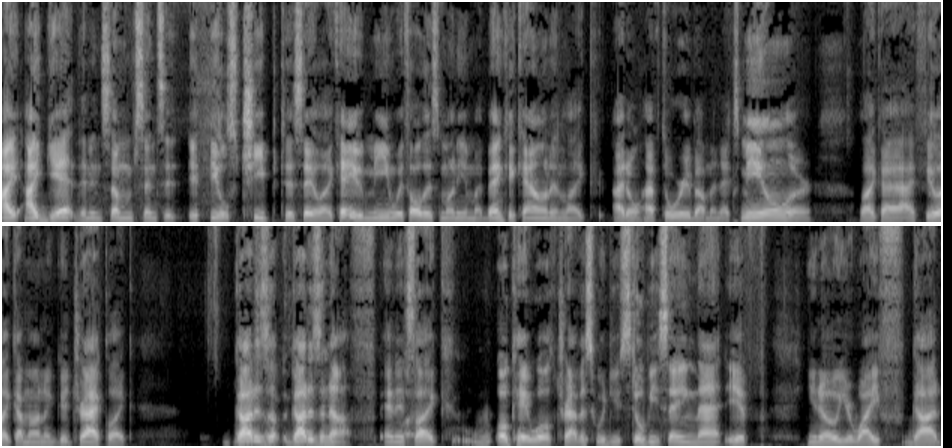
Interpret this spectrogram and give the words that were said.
I I get that in some sense it, it feels cheap to say like, hey, me with all this money in my bank account and like I don't have to worry about my next meal or like I, I feel like I'm on a good track. Like God is Right. God is enough, and it's Right. like, okay, well, Travis, would you still be saying that if you know your wife got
